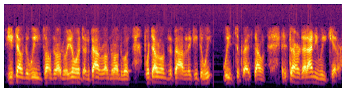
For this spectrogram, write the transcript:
to keep down the weeds on the roundabout. You know what the gravel around the roundabouts, put down under the gravel and keep the weeds suppressed down. It's better than any weed killer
